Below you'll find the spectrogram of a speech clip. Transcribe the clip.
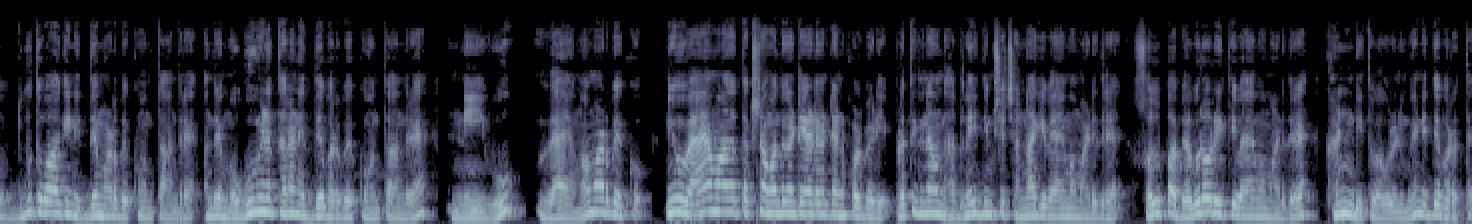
ಅದ್ಭುತವಾಗಿ ನಿದ್ದೆ ಮಾಡಬೇಕು ಅಂತ ಅಂದರೆ ಅಂದರೆ ಮಗುವಿನ ಥರ ನಿದ್ದೆ ಬರಬೇಕು ಅಂತ ಅಂದರೆ, ನೀವು ವ್ಯಾಯಾಮ ಮಾಡಬೇಕು. ನೀವು ವ್ಯಾಯಾಮ ಆದ ತಕ್ಷಣ ಒಂದು ಗಂಟೆ, ಎರಡು ಗಂಟೆ ಅನ್ಕೊಳ್ಬೇಡಿ. ಪ್ರತಿದಿನ ಒಂದು ಹದಿನೈದು ನಿಮಿಷ ಚೆನ್ನಾಗಿ ವ್ಯಾಯಾಮ ಮಾಡಿದ್ರೆ, ಸ್ವಲ್ಪ ಬೆವರೋ ರೀತಿ ವ್ಯಾಯಾಮ ಮಾಡಿದ್ರೆ ಖಂಡಿತವಾಗಲು ನಿಮಗೆ ನಿದ್ದೆ ಬರುತ್ತೆ.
